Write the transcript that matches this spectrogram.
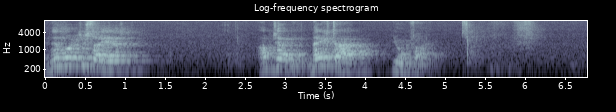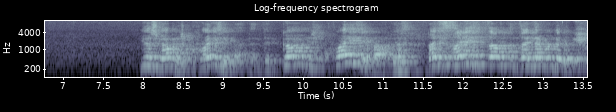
And then what you say is, I'm telling you, next time, you'll be fired. U.S. government is crazy about that. The government is crazy about this. They say stuff that they never do.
